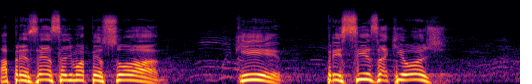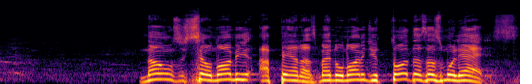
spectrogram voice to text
a presença de uma pessoa que precisa aqui hoje, não seu nome apenas, mas no nome de todas as mulheres,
